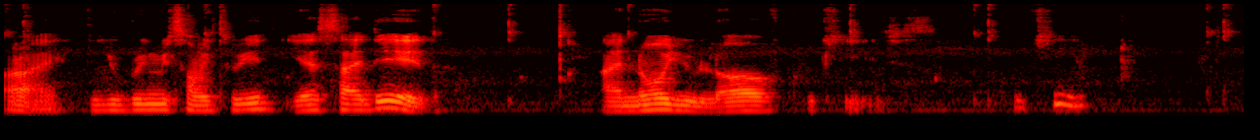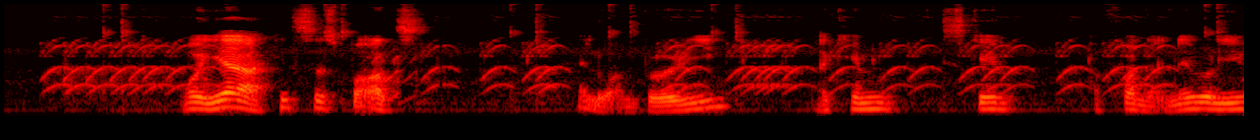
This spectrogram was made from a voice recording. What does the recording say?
Alright, did you bring me something to eat? Yes, I did. I know you love cookies. Cookie? Oh yeah, hits the spots. Hello, I'm Birdie. I came to escape. I thought I'd never. Okay,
